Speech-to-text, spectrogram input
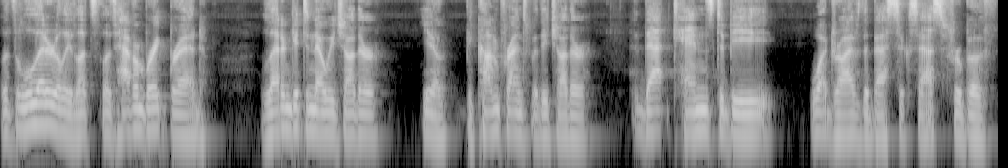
Let's literally let's let's have them break bread, let them get to know each other, you know, become friends with each other, that tends to be what drives the best success for both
